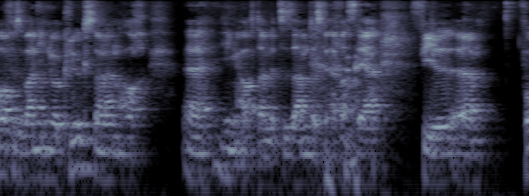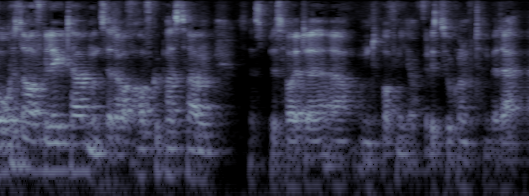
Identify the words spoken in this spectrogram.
hoffe, es war nicht nur Glück, sondern auch äh, hing auch damit zusammen, dass wir einfach sehr viel äh, Fokus darauf gelegt haben und sehr darauf aufgepasst haben. Das heißt, bis heute äh, und hoffentlich auch für die Zukunft haben wir da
